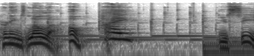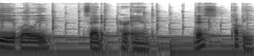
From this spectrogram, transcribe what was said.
her name's Lola. Oh, hi. You see, Lilly, said her aunt, this puppy.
